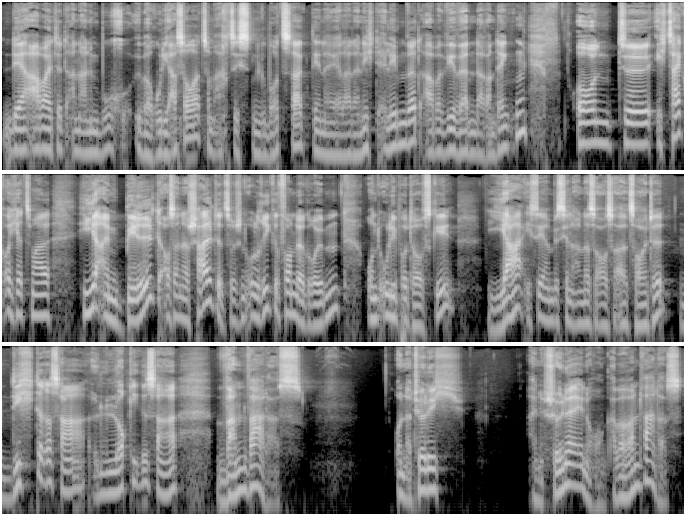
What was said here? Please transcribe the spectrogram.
der arbeitet an einem Buch über Rudi Assauer zum 80. Geburtstag, den er ja leider nicht erleben wird, aber wir werden daran denken. Und äh, ich zeige euch jetzt mal hier ein Bild aus einer Schalte zwischen Ulrike von der Gröben und Uli Potowski. Ja, ich sehe ein bisschen anders aus als heute. Dichteres Haar, lockiges Haar. Wann war das? Und natürlich eine schöne Erinnerung. Aber wann war das?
